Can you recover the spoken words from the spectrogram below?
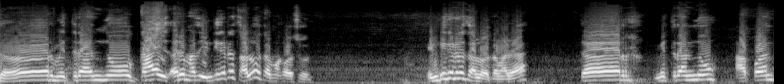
तर मित्रांनो काय? अरे माझा इंडिकेटर चालू होता मगापासून. इंडिकेटर चालू होता माझा. तर मित्रांनो आपण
